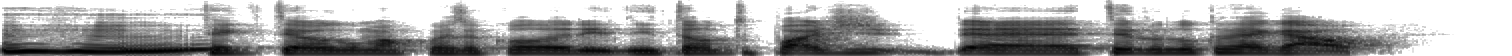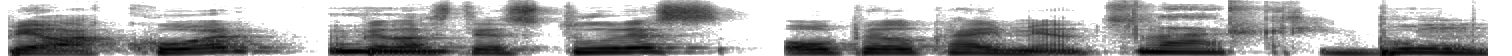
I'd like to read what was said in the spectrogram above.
Uhum. Tem que ter alguma coisa colorida. Então tu pode é, ter um look legal pela cor, Uhum. pelas texturas ou pelo caimento. Lacre. Boom!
